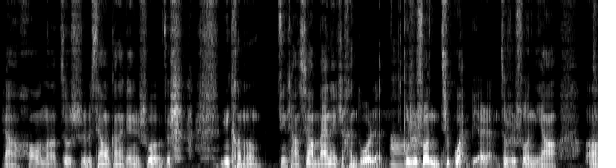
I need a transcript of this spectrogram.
然后呢，就是像我刚才跟你说的，就是 你可能经常需要 manage 很多人，哦不是说你去管别人，就是说你要呃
